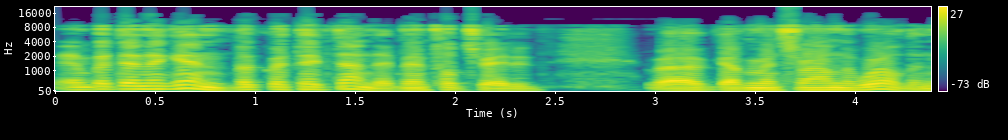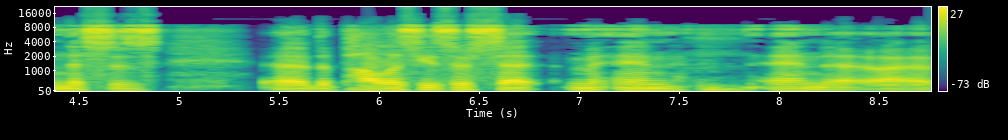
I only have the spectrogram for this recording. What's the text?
and but then again, look what they've done. They've infiltrated uh, governments around the world, and this is uh, the policies are set and and uh,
